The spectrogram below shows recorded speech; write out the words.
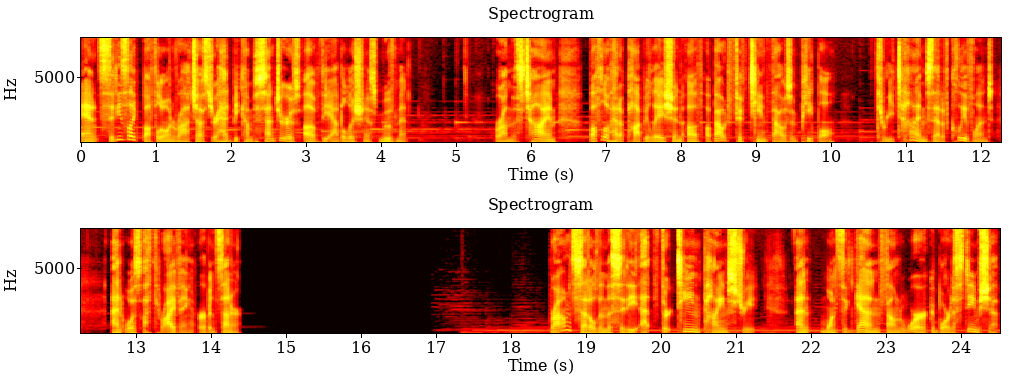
and cities like Buffalo and Rochester had become centers of the abolitionist movement. Around this time, Buffalo had a population of about 15,000 people, three times that of Cleveland, and was a thriving urban center. Brown settled in the city at 13 Pine Street and once again found work aboard a steamship.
